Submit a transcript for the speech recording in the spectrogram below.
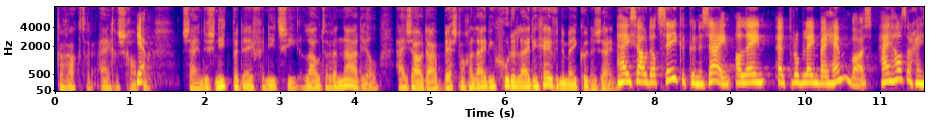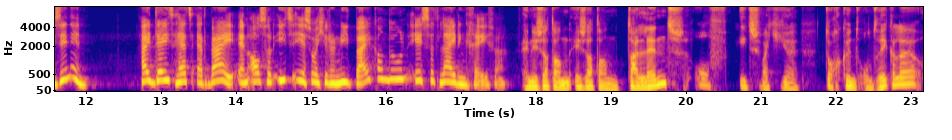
karaktereigenschappen. Ja. Zijn dus niet per definitie louter een nadeel. Hij zou daar best nog een leiding, goede leidinggevende mee kunnen zijn. Hij zou dat zeker kunnen zijn. Alleen het probleem bij hem was, hij had er geen zin in. Hij deed het erbij. En als er iets is wat je er niet bij kan doen, is het leiding geven. En is dat dan, is dat dan talent of iets wat je toch kunt ontwikkelen?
